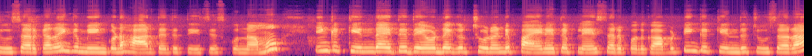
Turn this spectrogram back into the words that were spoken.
చూసారు కదా ఇంకా మేము కూడా హారతి అయితే తీసేసుకున్నాము. ఇంకా కింద అయితే దేవుడి దగ్గర చూడండి పైన అయితే ప్లేస్ సరిపోదు కాబట్టి ఇంకా కింద చూసారా?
